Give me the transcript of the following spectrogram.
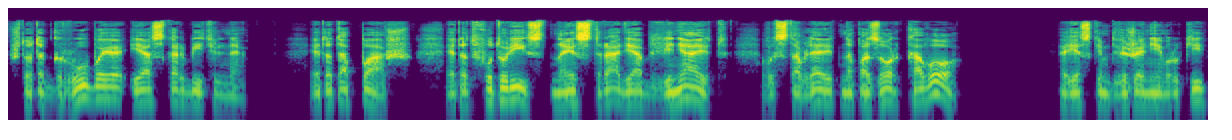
что-то грубое и оскорбительное. Этот апаш, этот футурист на эстраде обвиняет, выставляет на позор кого? Резким движением руки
